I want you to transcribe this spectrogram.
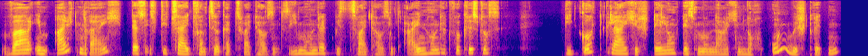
War im Alten Reich, das ist die Zeit von circa 2700 bis 2100 vor Christus, die gottgleiche Stellung des Monarchen noch unbestritten,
